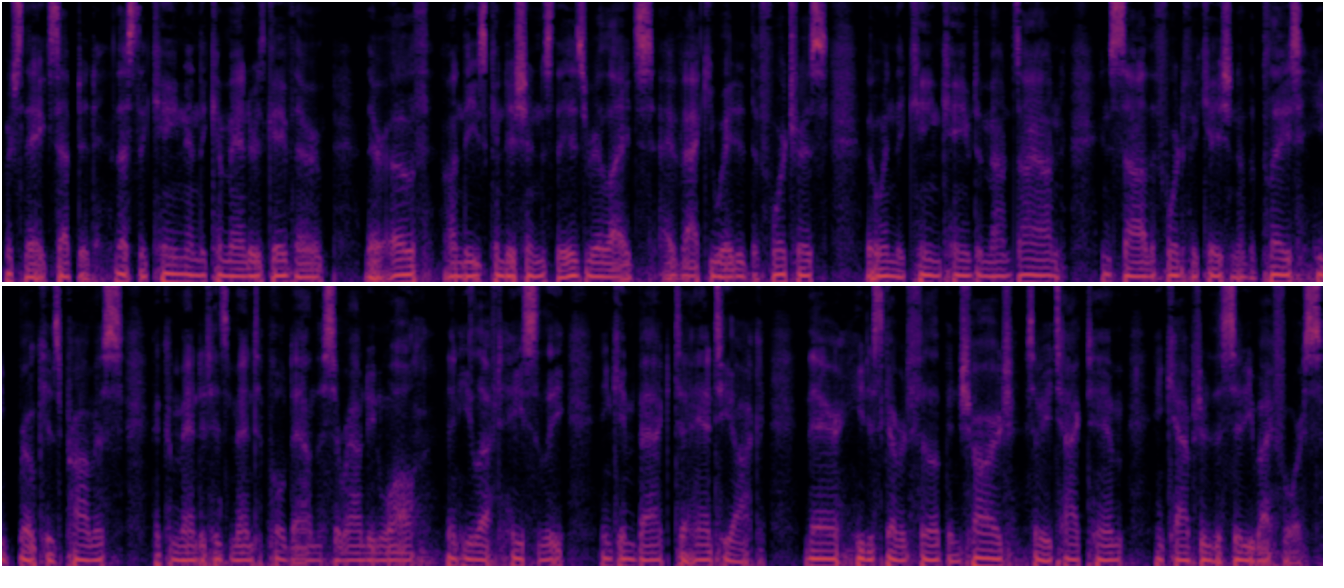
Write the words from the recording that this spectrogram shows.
which they accepted. Thus the king and the commanders gave their their oath. On these conditions, the Israelites evacuated the fortress. But when the king came to Mount Zion and saw the fortification of the place, he broke his promise and commanded his men to pull down the surrounding wall. Then he left hastily and came back to Antioch. There he discovered Philip in charge, so he attacked him and captured the city by force.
